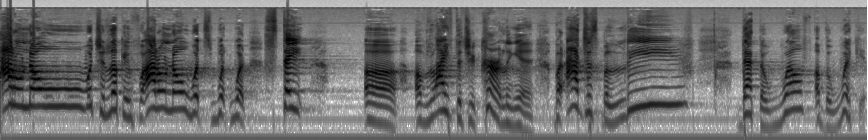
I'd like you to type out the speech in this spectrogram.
I don't know what you're looking for. I don't know what's, what, what state uh, of life that you're currently in. But I just believe that the wealth of the wicked,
